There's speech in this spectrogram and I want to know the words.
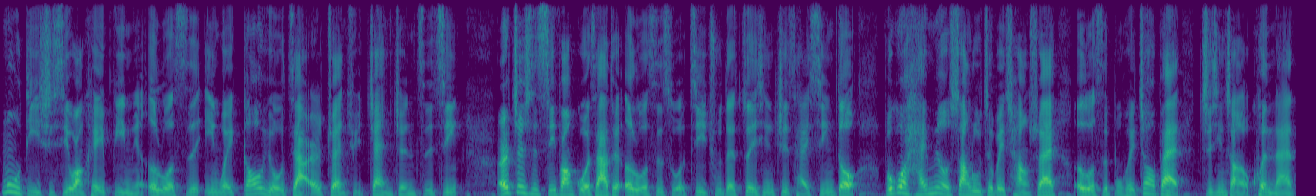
目的是希望可以避免俄罗斯因为高油价而赚取战争资金。而这是西方国家对俄罗斯所祭出的最新制裁行动，不过还没有上路就被唱衰，俄罗斯不会照办，执行上有困难。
